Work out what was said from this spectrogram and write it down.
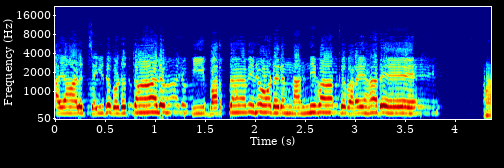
അയാൾ ചെയ്തു കൊടുത്താലും ഈ ഭർത്താവിനോടൊരു നന്ദി വാക്ക് പറയാതെ. ആ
